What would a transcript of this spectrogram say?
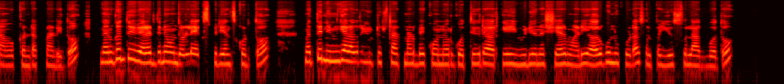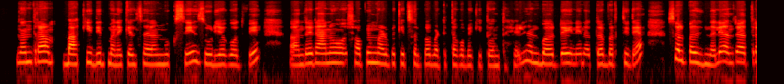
ನಾವು ಕಂಡಕ್ಟ್ ಮಾಡಿದ್ದು. ನನಗಂತೂ ಇವೆರಡು ದಿನ ಒಂದೊಳ್ಳೆ ಎಕ್ಸ್ಪೀರಿಯನ್ಸ್ ಕೊಡ್ತು. ಮತ್ತು ನಿಮ್ಗೆ ಯಾರಾದರೂ ಯೂಟ್ಯೂಬ್ ಸ್ಟಾರ್ಟ್ ಮಾಡಬೇಕು ಅನ್ನೋರು ಗೊತ್ತಿದ್ರೆ ಅವ್ರಿಗೆ ಈ ವಿಡಿಯೋನ ಶೇರ್ ಮಾಡಿ ಅವ್ರಿಗೂ ಕೂಡ ಸ್ವಲ್ಪ ಯೂಸ್ಫುಲ್ ಆಗ್ಬೋದು. ನಂತರ ಬಾಕಿ ಇದ್ದಿದ್ದು ಮನೆ ಕೆಲಸ ಎಲ್ಲ ಮುಗಿಸಿ ಝೂಡಿಯೋಗೆ ಹೋದ್ವಿ. ಅಂದರೆ ನಾನು ಶಾಪಿಂಗ್ ಮಾಡಬೇಕಿತ್ತು, ಸ್ವಲ್ಪ ಬಟ್ಟೆ ತೊಗೋಬೇಕಿತ್ತು ಅಂತ ಹೇಳಿ ನನ್ನ ಬರ್ಡೇ ಇನ್ನೇನು ಹತ್ರ ಬರ್ತಿದೆ. ಸ್ವಲ್ಪ ದಿನದಲ್ಲಿ, ಅಂದರೆ ಹತ್ರ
